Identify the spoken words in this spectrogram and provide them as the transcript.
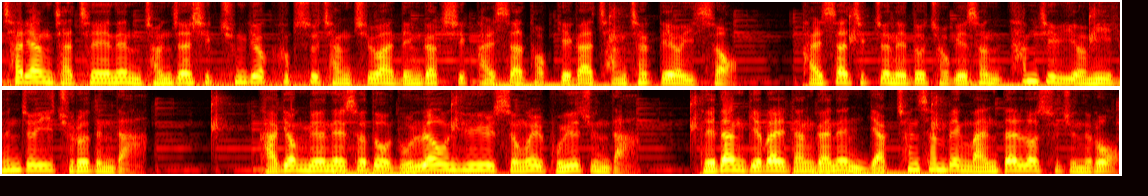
차량 자체에는 전자식 충격 흡수 장치와 냉각식 발사 덮개가 장착되어 있어 발사 직전에도 적외선 탐지 위험이 현저히 줄어든다. 가격 면에서도 놀라운 효율성을 보여준다. 대당 개발 단가는 약 1300만 달러 수준으로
